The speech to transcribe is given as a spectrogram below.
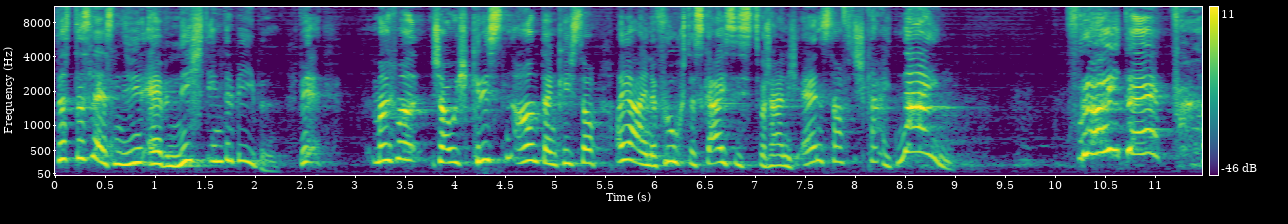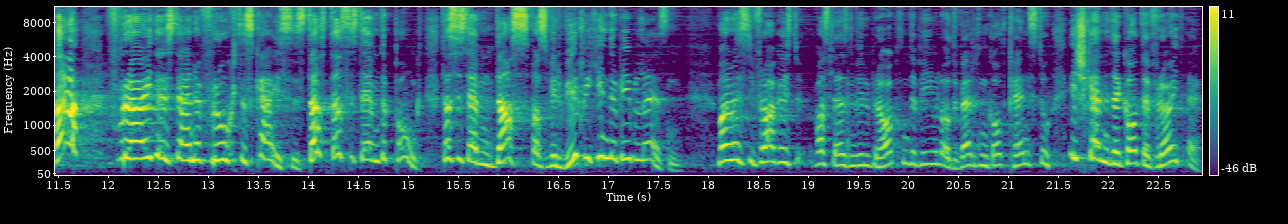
Das, das lesen wir eben nicht in der Bibel. Wir, manchmal schaue ich Christen an denke ich so, ah ja, eine Frucht des Geistes ist wahrscheinlich Ernsthaftigkeit. Nein! Freude! Freude ist eine Frucht des Geistes. Das, das ist eben der Punkt. Das ist eben das, was wir wirklich in der Bibel lesen. Manchmal ist die Frage, was lesen wir überhaupt in der Bibel oder welchen Gott kennst du? Ich kenne den Gott der Freude.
